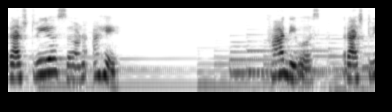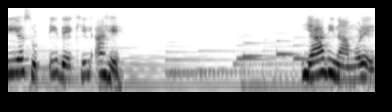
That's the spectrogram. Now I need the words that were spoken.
राष्ट्रीय सण आहे. हा दिवस राष्ट्रीय सुट्टी देखील आहे. या दिनामुळे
